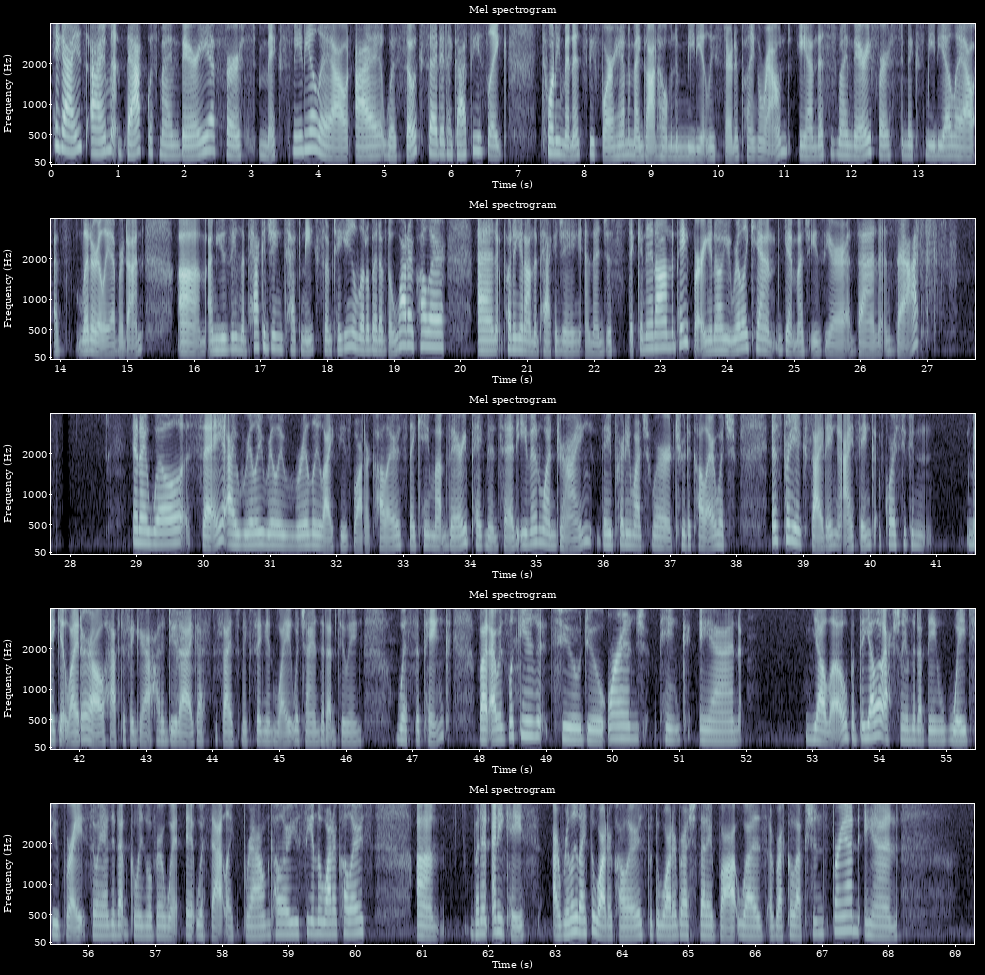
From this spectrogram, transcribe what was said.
Hey guys, I'm back with my very first mixed media layout. I was so excited. I got these like 20 minutes beforehand and I got home and immediately started playing around. And this is my very first mixed media layout I've literally ever done. Um, I'm using the packaging technique, so I'm taking a little bit of the watercolor and putting it on the packaging and then just sticking it on the paper. You know, you really can't get much easier than that. And I will say, I really, really, really like these watercolors. They came up very pigmented, even when drying. They pretty much were true to color, which is pretty exciting, I think. Of course, you can make it lighter. I'll have to figure out how to do that, I guess, besides mixing in white, which I ended up doing with the pink. But I was looking to do orange, pink, and yellow, but the yellow actually ended up being way too bright, so I ended up going over with it with that like brown color you see in the watercolors. Um, but in any case, I really like the watercolors, but the water brush that I bought was a Recollections brand, and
